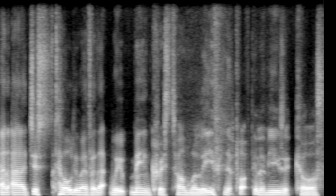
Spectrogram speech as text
And I just told whoever that we, me and Chris Tom were leaving the popular music course.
